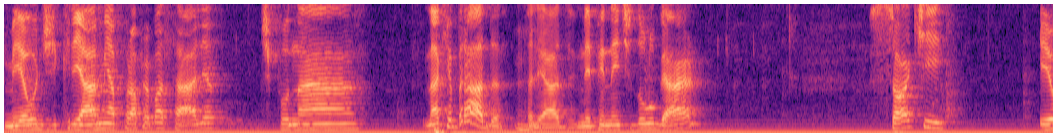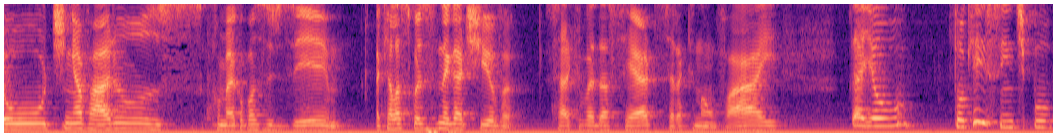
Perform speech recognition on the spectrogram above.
meu, de criar minha própria batalha, tipo, na, na quebrada, uhum. tá ligado? Independente do lugar, só que eu tinha vários. Como é que eu posso dizer? Aquelas coisas negativas. Será que vai dar certo? Será que não vai? Daí eu toquei sim, tipo,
